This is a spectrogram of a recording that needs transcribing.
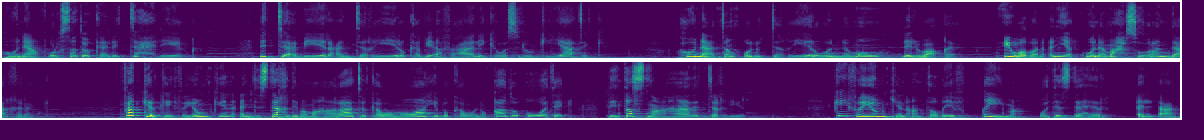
هنا فرصتك للتحليق للتعبير عن تغييرك بأفعالك وسلوكياتك. هنا تنقل التغيير والنمو للواقع عوضا أن يكون محصورا داخلك. فكر كيف يمكن أن تستخدم مهاراتك ومواهبك ونقاط قوتك لتصنع هذا التغيير. كيف يمكن أن تضيف قيمة وتزدهر الآن؟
